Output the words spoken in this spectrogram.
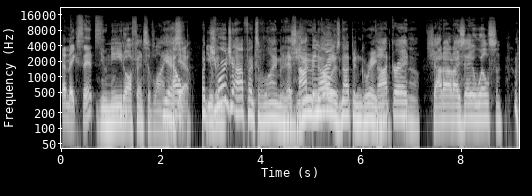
That makes sense. You need offensive line Yes. help. Yeah. But You've been- Georgia offensive lineman It has as not you been know, great. has not been great. not great. No. Shout out Isaiah Wilson.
